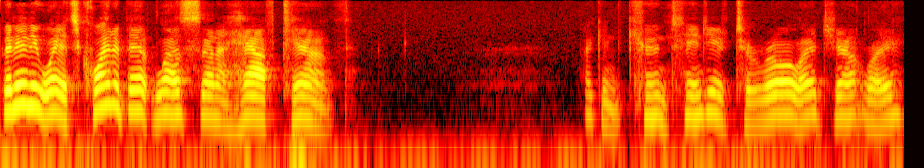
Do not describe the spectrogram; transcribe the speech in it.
But anyway, it's quite a bit less than a half tenth. I can continue to roll it gently.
